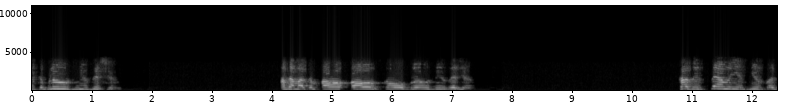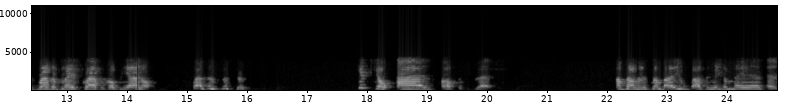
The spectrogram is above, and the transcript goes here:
with the blues musicians. I'm talking about some old, old school blues musicians. Because his family is musical. His brother plays classical piano. Brothers and sisters, get your eyes off the flesh. I'm talking to somebody who's about to meet a man and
